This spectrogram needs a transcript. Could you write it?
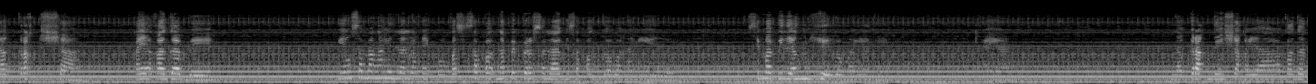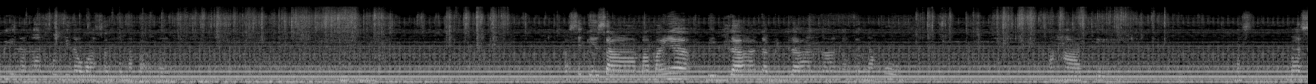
Nag-crack siya. Kaya kagabi, yung sa mga hinlalaki ko, kasi sa, napipersa lagi sa paggawa ng yelo. Kasi mabili ang yelo ngayon eh. Ayan. Nag-crack din siya, kaya kagabi na naman ko binawasan ko na kaagad. Kasi kaysa mamaya, biglaan na biglaan na ano, kan ako. Mahati. Mas, mas,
